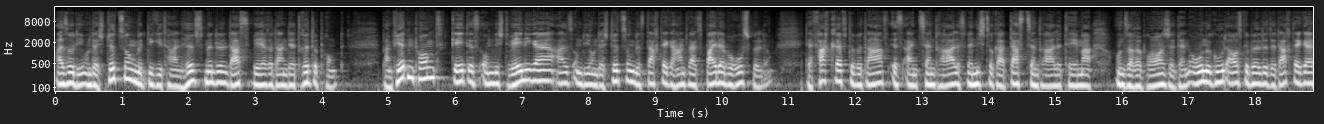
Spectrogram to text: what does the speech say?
Also die Unterstützung mit digitalen Hilfsmitteln, das wäre dann der dritte Punkt. Beim vierten Punkt geht es um nicht weniger als um die Unterstützung des Dachdeckerhandwerks bei der Berufsbildung. Der Fachkräftebedarf ist ein zentrales, wenn nicht sogar das zentrale Thema unserer Branche, denn ohne gut ausgebildete Dachdecker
